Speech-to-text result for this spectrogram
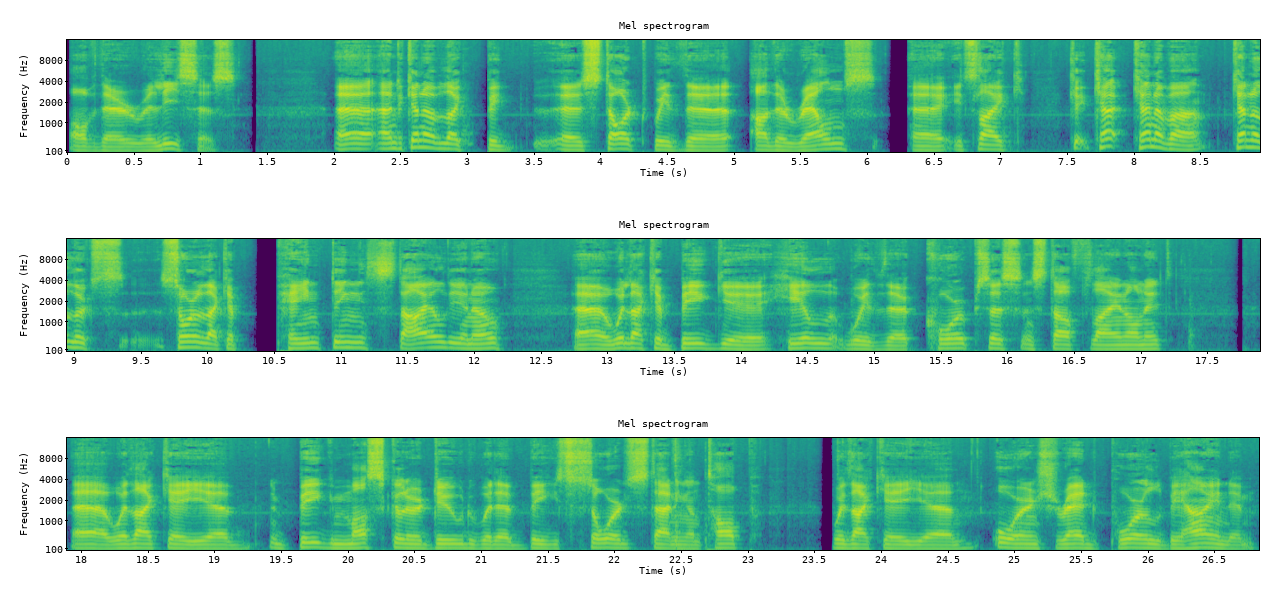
of their releases. Uh, and kind of like uh, start with the other realms. it's like kind of a kind of looks sort of like a painting style, you know, uh, with like a big uh, hill with uh, corpses and stuff lying on it, uh, with like a, a, uh, big muscular dude with a big sword standing on top, with like a uh, orange red portal behind him.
